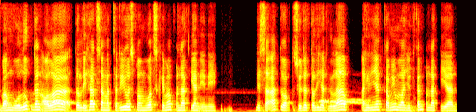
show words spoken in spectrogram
Bang Buluk dan Ola terlihat sangat serius membuat skema pendakian ini. Di saat waktu sudah terlihat gelap, akhirnya kami melanjutkan pendakian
